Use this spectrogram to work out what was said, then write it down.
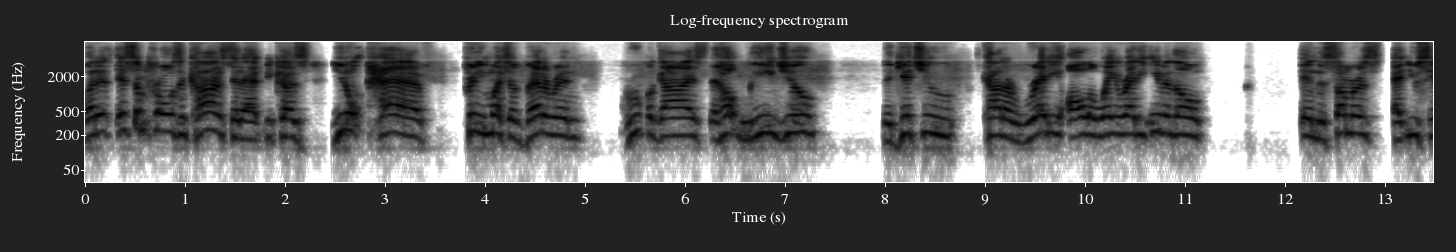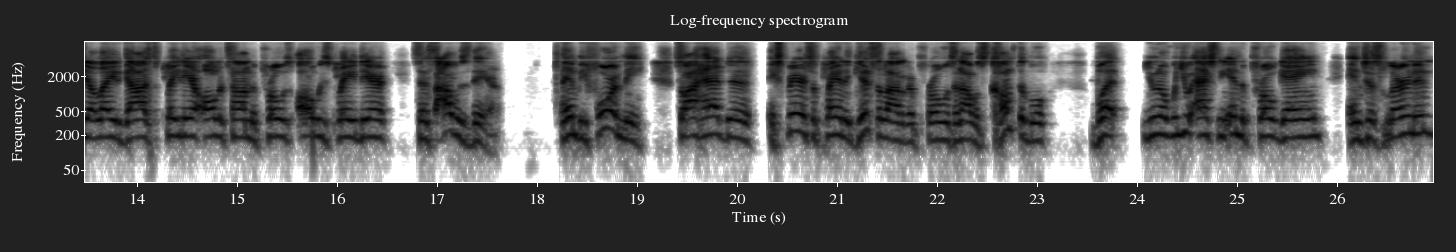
but it, it's some pros and cons to that because you don't have pretty much a veteran group of guys to help lead you, to get you kind of ready, all the way ready. Even though in the summers at UCLA, the guys play there all the time. The pros always played there since I was there and before me. So I had the experience of playing against a lot of the pros and I was comfortable. But, you know, when you're actually in the pro game and just learning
